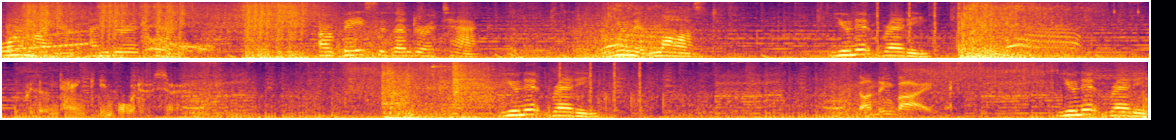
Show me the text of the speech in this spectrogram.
Ore miner under attack. Our base is under attack. Unit lost. Unit ready. Prism tank in order, sir. Unit ready. Standing by. Unit ready.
